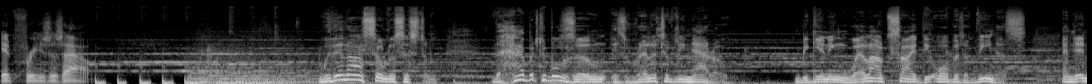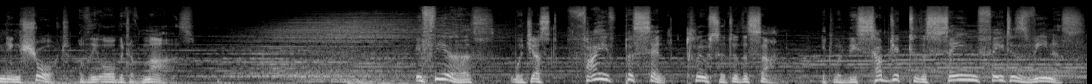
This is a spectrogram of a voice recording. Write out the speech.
it freezes out. Within our solar system, the habitable zone is relatively narrow, beginning well outside the orbit of Venus and ending short of the orbit of Mars. If the Earth were just 5% closer to the Sun, it would be subject to the same fate as Venus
